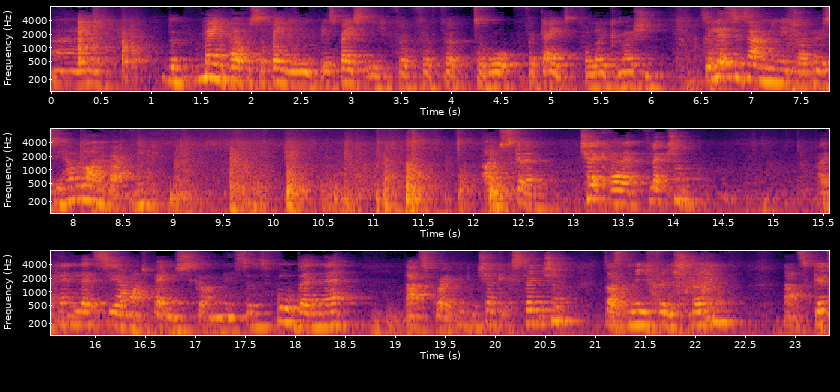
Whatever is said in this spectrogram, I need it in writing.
Um, the main purpose of bending is basically for, for, for, to walk, for gait, for locomotion. So let's examine your knee joint, Lucy. Have a line back me. I'm just going to check her flexion. Okay, let's see how much bend she's got on knee. So there's full bend there. That's great. We can check extension. Does the knee fully straighten? That's good.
